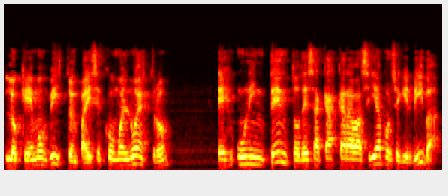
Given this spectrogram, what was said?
lo que hemos visto en países como el nuestro es un intento de esa cáscara vacía por seguir viva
